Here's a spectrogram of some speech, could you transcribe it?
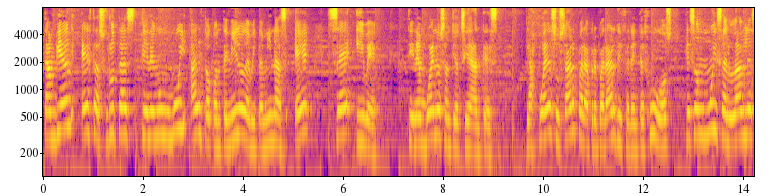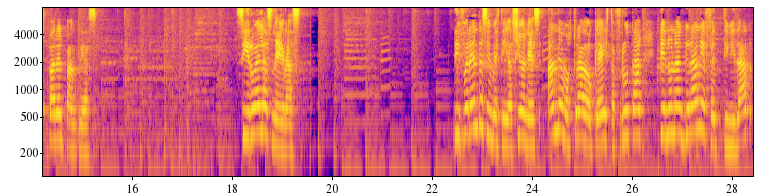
También estas frutas tienen un muy alto contenido de vitaminas E, C y B. Tienen buenos antioxidantes. Las puedes usar para preparar diferentes jugos que son muy saludables para el páncreas. Ciruelas negras. Diferentes investigaciones han demostrado que esta fruta tiene una gran efectividad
